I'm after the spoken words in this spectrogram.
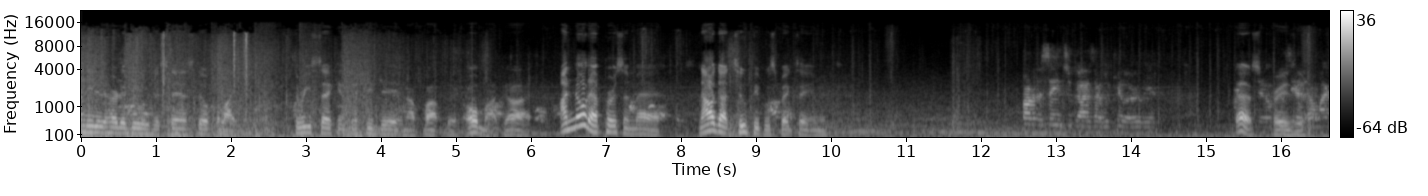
I needed her to do was just stand still for like three seconds, and she did, and I popped her. Oh my god. I know that person mad. Now I got two people spectating me. Probably the same two guys that we killed earlier. That's Yeah, crazy. Yeah, they're on my,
